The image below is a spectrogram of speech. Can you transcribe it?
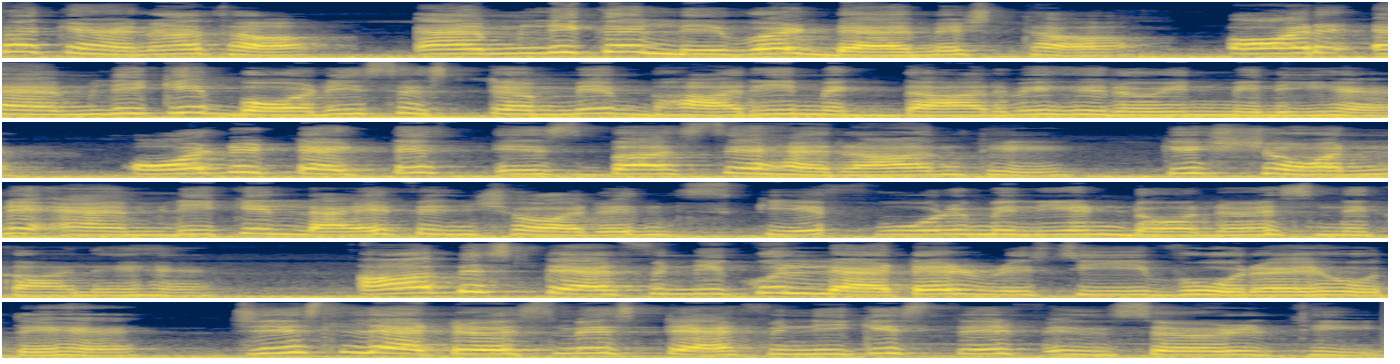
का कहना था, एमली का लिवर डैमेज था और एमली के बॉडी सिस्टम में भारी मकदार में हीरोइन मिली है। और डिटेक्टिव इस बात से हैरान थे कि शॉन ने एमली के लाइफ इंश्योरेंस के फोर मिलियन डॉलर्स निकाले हैं। अब स्टेफनी को लेटर रिसीव हो रहे होते हैं, जिस लेटर्स में स्टेफनी की सिर्फ़ इंसर्ट थी,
